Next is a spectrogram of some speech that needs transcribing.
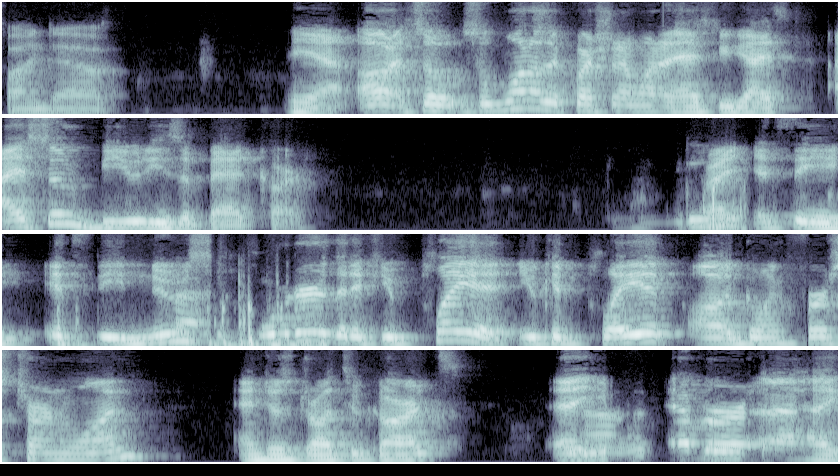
find out. Yeah. All right. So so one other question I wanted to ask you guys. I assume Beauty's a bad card. Right. It's the it's the new supporter that if you play it, you could play it uh, going first turn one and just draw two cards. Uh, No, never. Uh,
